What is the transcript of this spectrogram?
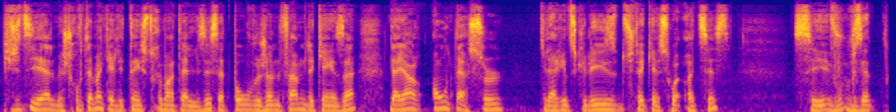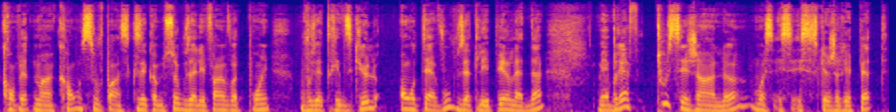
puis je dis elle, mais je trouve tellement qu'elle est instrumentalisée cette pauvre jeune femme de 15 ans. D'ailleurs honte à ceux qui la ridiculisent du fait qu'elle soit autiste. Vous, êtes complètement con si vous pensez que c'est comme ça que vous allez faire votre point. Vous êtes ridicule. Honte à vous, vous êtes les pires là-dedans. Mais bref, tous ces gens-là, moi c'est ce que je répète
